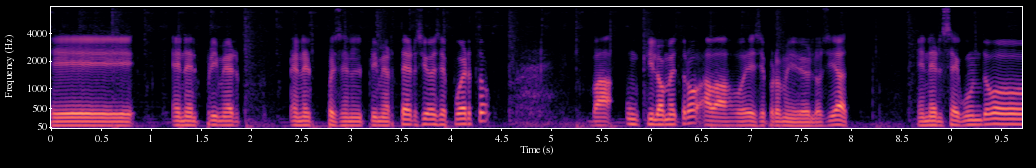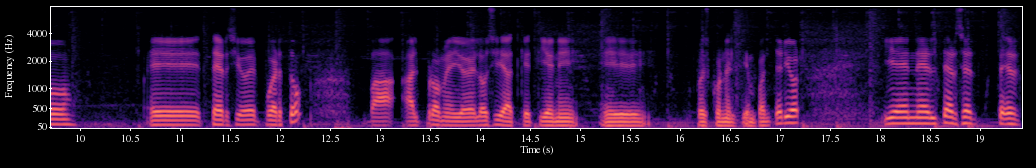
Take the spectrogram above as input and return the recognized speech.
eh, en el primer, en el, pues en el primer tercio de ese puerto va un kilómetro abajo de ese promedio de velocidad. En el segundo eh, tercio del puerto va al promedio de velocidad que tiene eh, pues con el tiempo anterior. Y en el tercer, ter-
